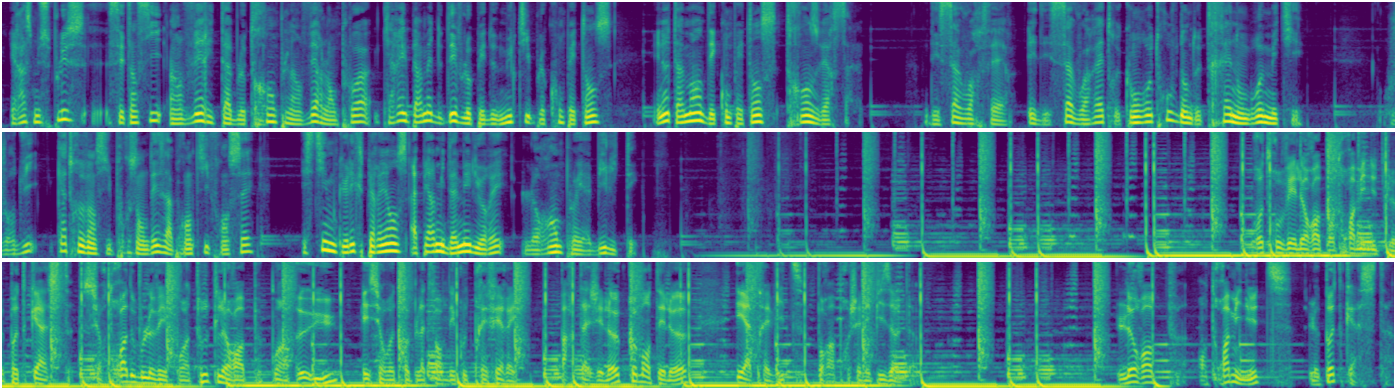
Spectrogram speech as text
Erasmus ⁇ c'est ainsi un véritable tremplin vers l'emploi car il permet de développer de multiples compétences, et notamment des compétences transversales. Des savoir-faire et des savoir-être qu'on retrouve dans de très nombreux métiers. Aujourd'hui, 86% des apprentis français estiment que l'expérience a permis d'améliorer leur employabilité. Retrouvez l'Europe en 3 minutes, le podcast, sur www.touteleurope.eu et sur votre plateforme d'écoute préférée. Partagez-le, commentez-le et à très vite pour un prochain épisode. L'Europe en 3 minutes, le podcast.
